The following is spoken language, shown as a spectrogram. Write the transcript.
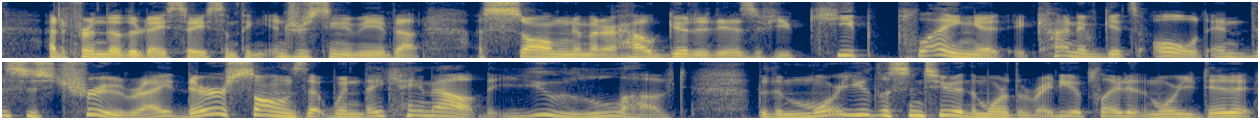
I had a friend the other day say something interesting to me about a song, no matter how good it is, if you keep playing it, it kind of gets old. And this is true, right? There are songs that when they came out that you loved, but the more you listened to it, the more the radio played it, the more you did it,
